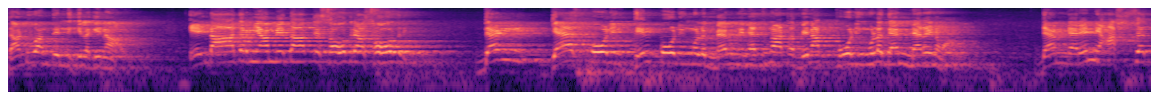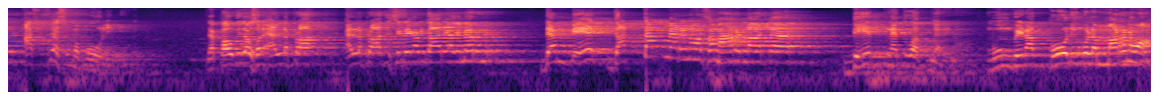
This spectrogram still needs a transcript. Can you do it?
දඩුවම් දෙන්න කියලා ගෙනාවා. ඒ ආදරණීය මේ තාත්තේ සහෝදරයා සහෝදරි දැන් ගෑස් පෝලිං තෙල් පෝලිං වල මැරුණේ නැතුණාට වෙනත් පෝලිං වල දැන් මැරෙනවා. දැන් මැරෙන්නේ අස්ස අස්සසුම පෝලිං. දැන් පෞද්ගලික දවසවල ඇල්ල ප්‍රා ඇල්ල ප්‍රාදේශීය ලේකම් කාර්යාලය මැරුණේ. දැන් බෙහෙත් ගත්තත් මැරෙනවා සමහරලාට බෙහෙත් නැතුවත් මැරෙනවා. මුන් වෙනත් පෝලිං වල මරනවා.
